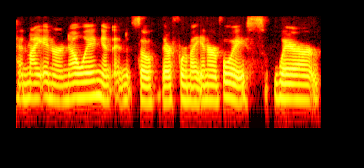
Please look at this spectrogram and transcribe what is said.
and my inner knowing, and, and so therefore my inner voice, where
